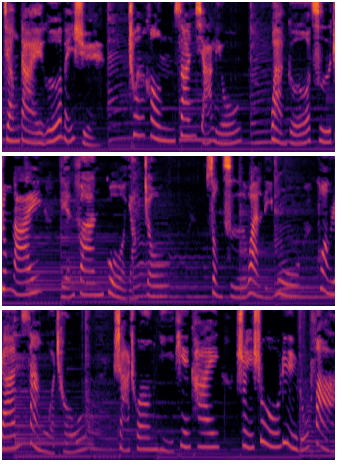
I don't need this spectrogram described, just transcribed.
江带峨眉雪，川横三峡流。万舸此中来，连帆过扬州。送此万里目，旷然散我愁。纱窗倚天开，水树绿如发。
